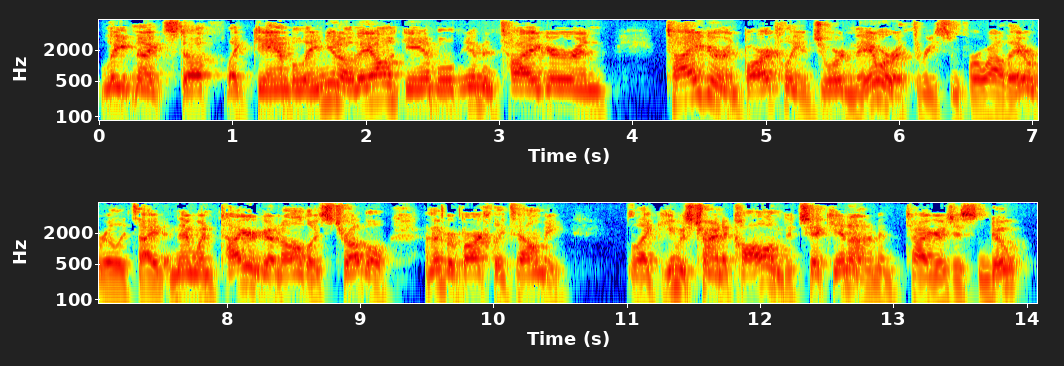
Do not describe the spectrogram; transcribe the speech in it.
late night stuff, like gambling. You know, they all gambled. Him and Tiger and Tiger and Barkley and Jordan. They were a threesome for a while. They were really tight. And then when Tiger got in all this trouble, I remember Barkley telling me, like he was trying to call him to check in on him, and Tiger just nope,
